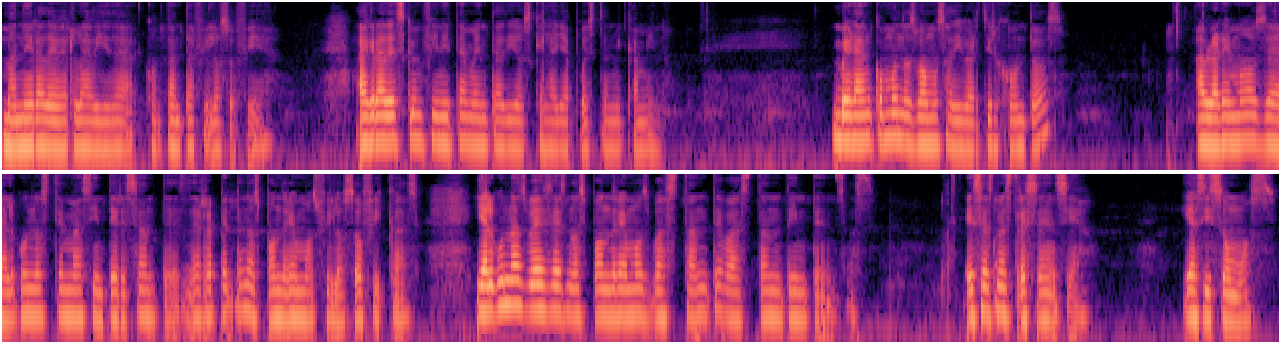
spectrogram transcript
manera de ver la vida con tanta filosofía. Agradezco infinitamente a Dios que la haya puesto en mi camino. Verán cómo nos vamos a divertir juntos hablaremos de algunos temas interesantes, de repente nos pondremos filosóficas y algunas veces nos pondremos bastante, bastante intensas. Esa es nuestra esencia y así somos.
